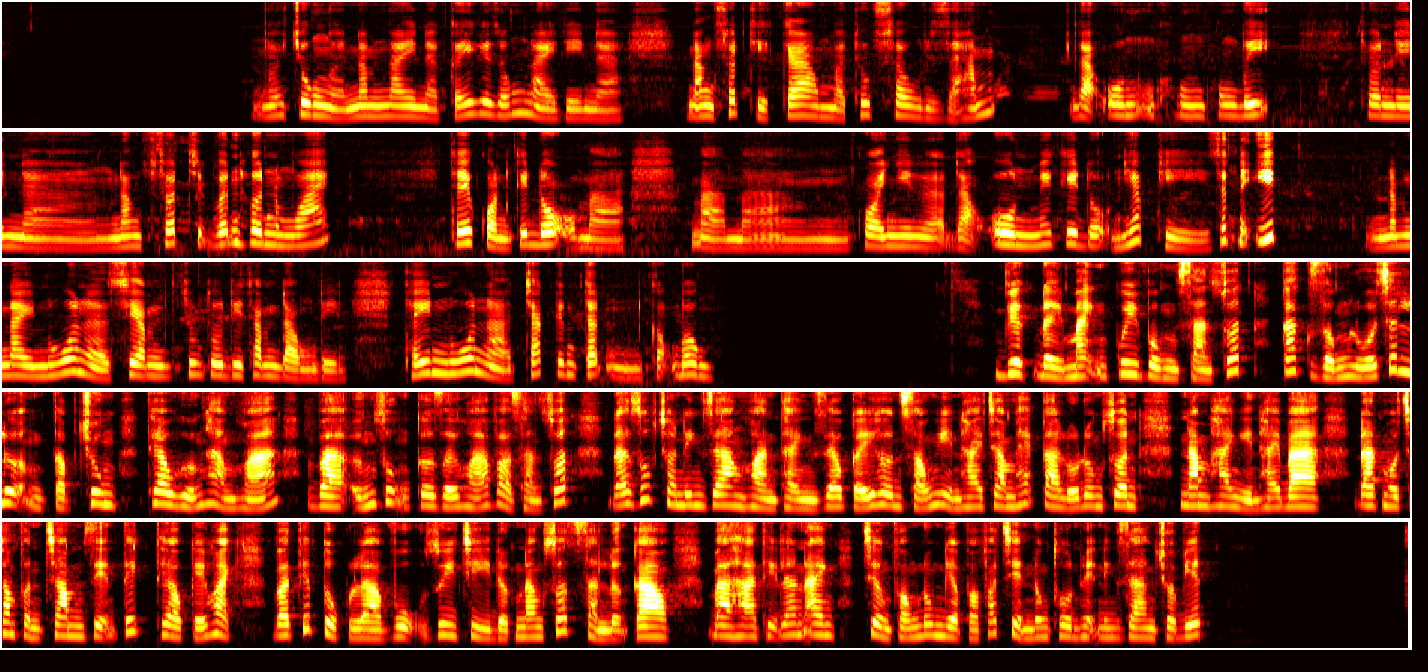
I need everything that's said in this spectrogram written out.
Nói chung là năm nay là cấy cái giống này thì là năng suất thì cao mà thuốc sâu thì giảm, đạo ôn cũng không không bị, cho nên là năng suất vẫn hơn năm ngoái. Thế còn cái độ mà mà mà coi như là đạo ôn mấy cái độ nếp thì rất là ít. Năm nay lúa là xem chúng tôi đi thăm đồng thì thấy lúa là chắc đến tận cộng bông. Việc đẩy mạnh quy vùng sản xuất các giống lúa chất lượng tập trung theo hướng hàng hóa và ứng dụng cơ giới hóa vào sản xuất đã giúp cho Ninh Giang hoàn thành gieo cấy hơn 6.200 ha lúa đông xuân năm 2023, đạt 100% diện tích theo kế hoạch và tiếp tục là vụ duy trì được năng suất sản lượng cao. Bà Hà Thị Lan Anh, trưởng phòng nông nghiệp và phát triển nông thôn huyện Ninh Giang cho biết.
